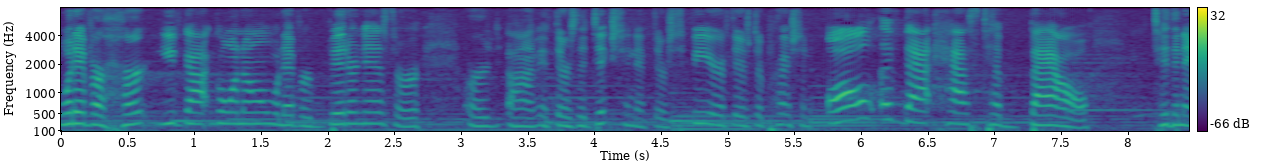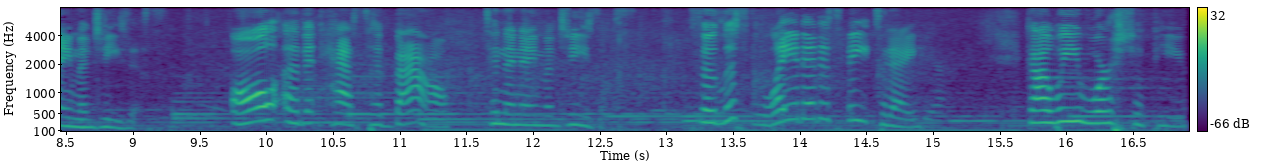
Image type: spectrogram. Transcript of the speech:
Whatever hurt you've got going on, whatever bitterness, or, or um, if there's addiction, if there's fear, if there's depression, all of that has to bow to the name of Jesus. All of it has to bow to the name of Jesus. So, let's lay it at His feet today. God, we worship you.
